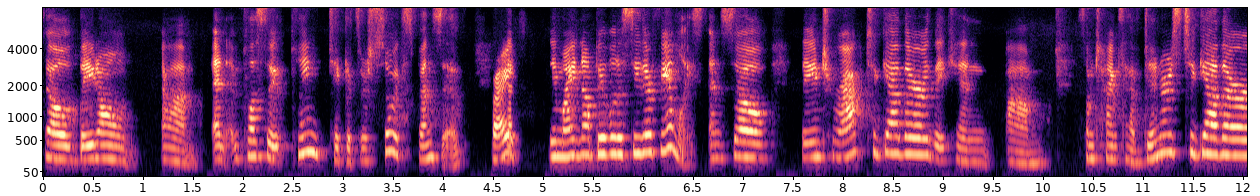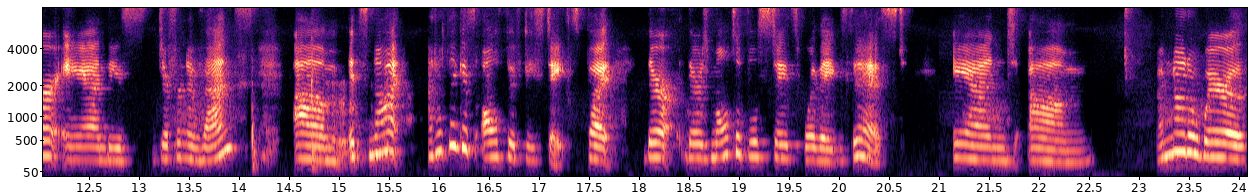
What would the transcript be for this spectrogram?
So they don't, um, and, and plus the plane tickets are so expensive. Right they might not be able to see their families. And so they interact together. They can um, sometimes have dinners together and these different events. Um, it's not, I don't think it's all 50 states, but there there's multiple states where they exist. And um, I'm not aware of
